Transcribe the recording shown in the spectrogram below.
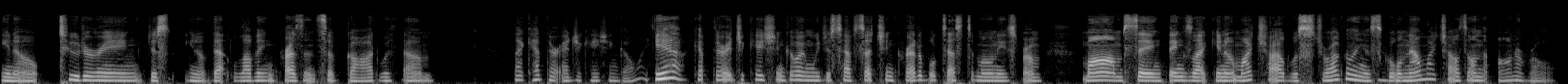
you know, tutoring, just you know, that loving presence of God with them. That kept their education going. Yeah, kept their education going. We just have such incredible testimonies from moms saying things like, you know, my child was struggling in school. Mm-hmm. Now my child's on the honor roll.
